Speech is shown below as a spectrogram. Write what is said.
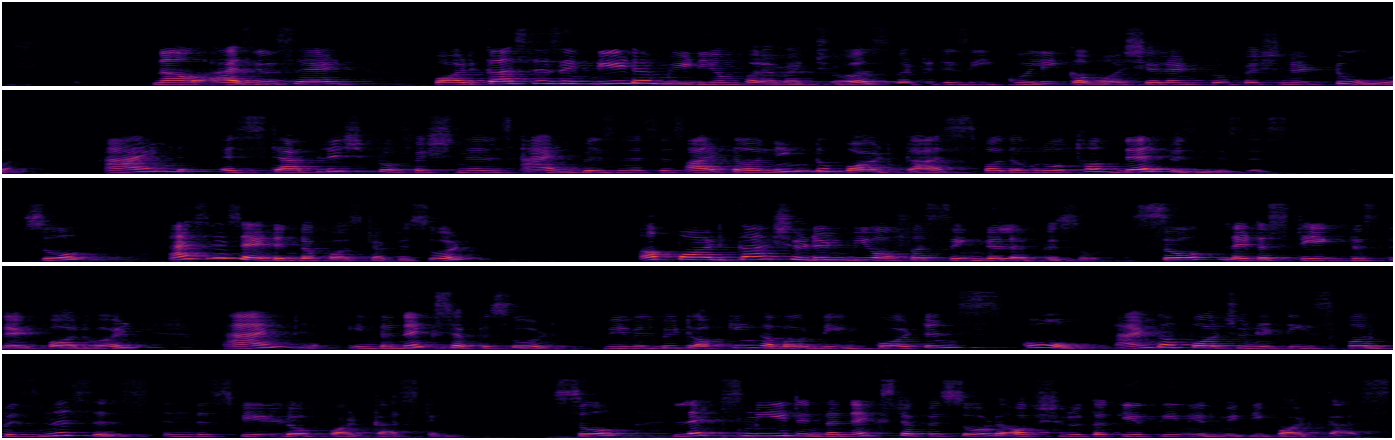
Now, as you said, podcast is indeed a medium for amateurs, but it is equally commercial and professional too. And established professionals and businesses are turning to podcasts for the growth of their businesses. So, as we said in the first episode, a podcast shouldn't be of a single episode. So let us take this thread forward. And in the next episode, we will be talking about the importance, scope, and opportunities for businesses in this field of podcasting. So let's meet in the next episode of Shrutakirti Nirmiti podcast.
